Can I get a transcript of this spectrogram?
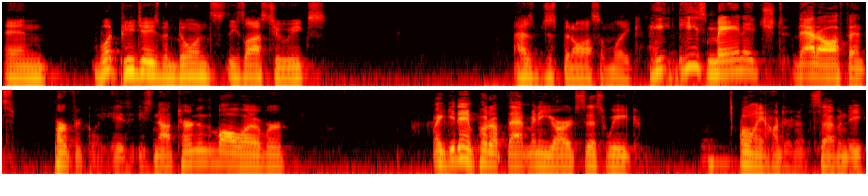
And what PJ's been doing these last two weeks has just been awesome. Like He he's managed that offense perfectly. He's, he's not turning the ball over. Like he didn't put up that many yards this week, only 170.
